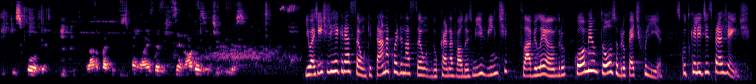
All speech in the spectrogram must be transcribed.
e Kiss Cover, uhum. lá no Parque dos Espanhóis, das 19 às 22. E o agente de recreação que está na coordenação do Carnaval 2020, Flávio Leandro, comentou sobre o Pet Folia. Escuta o que ele disse para a gente.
